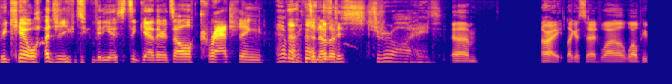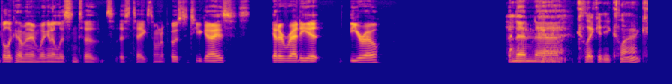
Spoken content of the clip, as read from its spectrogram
we can't watch YouTube videos together. It's all crashing. Everything's Another- destroyed. Um, all right, like I said, while while people are coming in, we're gonna listen to, to this take. So I'm gonna post it to you guys. Get it ready at zero, and then uh, clickety clack.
